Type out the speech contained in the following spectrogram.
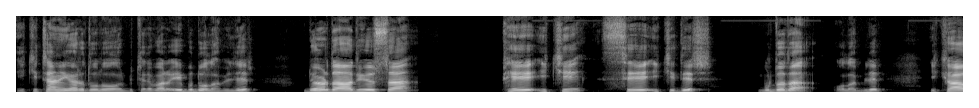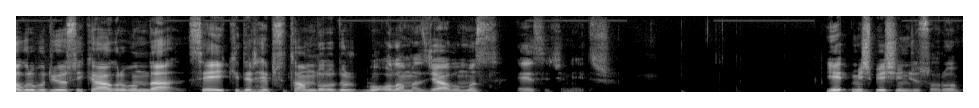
İki tane yarı dolu orbitali var. E bu da olabilir. 4A diyorsa P2 S2'dir. Burada da olabilir. 2A grubu diyorsa 2A grubunda S2'dir. Hepsi tam doludur. Bu olamaz. Cevabımız E seçeneğidir. 75. soru.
